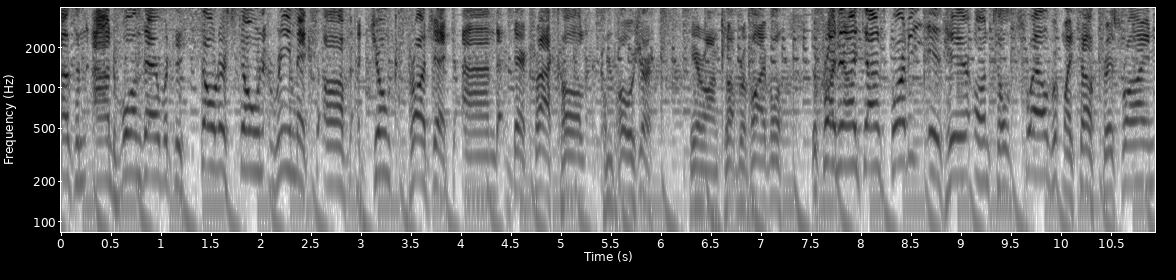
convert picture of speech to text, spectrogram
2001 there with the Solarstone remix of Junk Project and their track called Composure here on Club Revival. The Friday Night Dance Party is here until 12 with myself, Chris Ryan.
